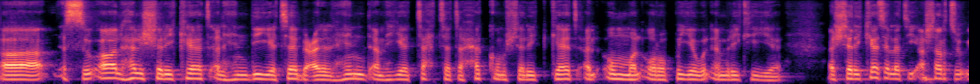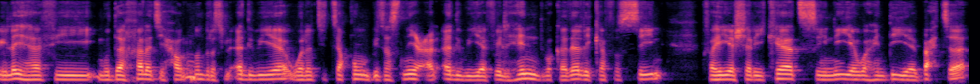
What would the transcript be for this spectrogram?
آه السؤال هل الشركات الهندية تابعة للهند أم هي تحت تحكم الشركات الام الأوروبية والأمريكية؟ الشركات التي أشرت إليها في مداخلتي حول ندره الأدوية والتي تقوم بتصنيع الأدوية في الهند وكذلك في الصين فهي شركات صينية وهندية بحتة. آه،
